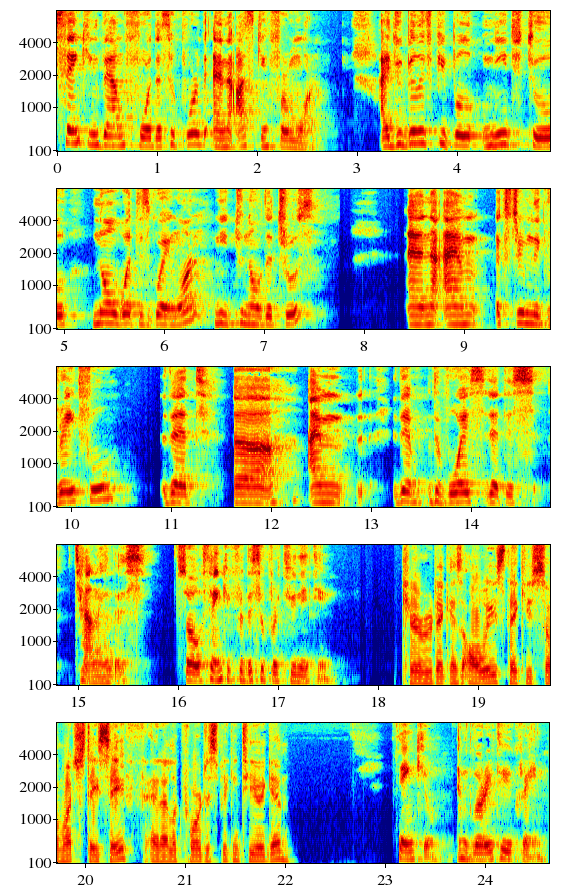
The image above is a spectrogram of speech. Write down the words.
thanking them for the support and asking for more. I do believe people need to know what is going on, need to know the truth. And I'm extremely grateful that uh, I'm the, the voice that is telling this. So thank you for this opportunity. Kira Rudik, as always, thank you so much. Stay safe, and I look forward to speaking to you again. Thank you, and glory to Ukraine.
